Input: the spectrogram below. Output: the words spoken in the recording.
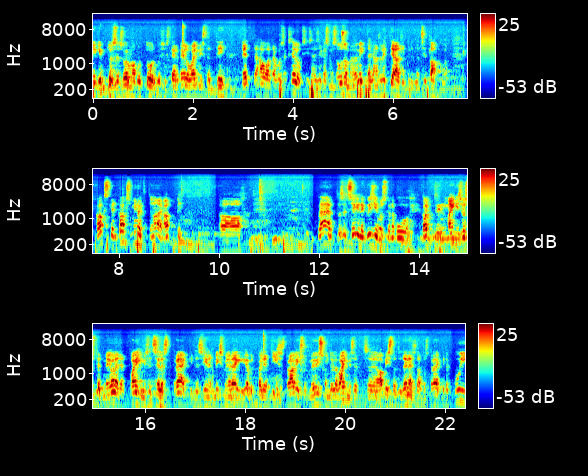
Egiptuse surmakultuur, kus siis terve elu valmistati ette hauataguseks eluks, iseasi, kas me seda usume või mitte, aga nad olid teadlikud, et nad siit lahkuvad. kakskümmend kaks minutit on aega appi väärtused, selline küsimus ka nagu Katrin mainis just, et me ei ole tead valmis, et sellest rääkida siin, et miks me ei räägi kõigepealt palliatiivsest ravist, et meie ühiskond ei ole valmis, et abistatud enesetapust rääkida. kui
